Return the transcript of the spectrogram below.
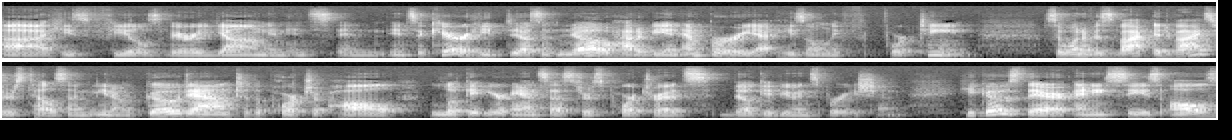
Uh, he feels very young and, and insecure. He doesn't know how to be an emperor yet. He's only 14. So one of his vi- advisors tells him, you know, go down to the portrait hall, look at your ancestors' portraits, they'll give you inspiration. He goes there and he sees all,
